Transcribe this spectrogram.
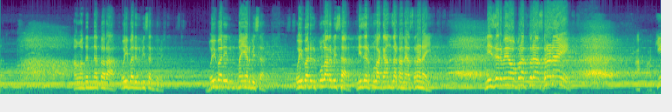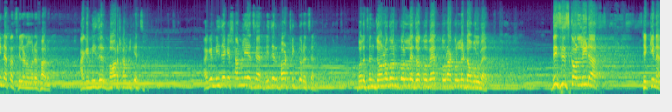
না? আমাদের নেতারা ওই বাড়ির বিচার করে। ওই বাড়ির মাইয়ার বিচার, ওই বাড়ির পোলার বিচার, নিজের পোলা গাঞ্জা টানে আসরা নাই? নিজের মেয়ে অপরাধ করে আসরা নাই? কি নেতা ছিলেন ওমরে ফারুক? আগে নিজের ঘর সামলিয়েছেন। আগে নিজেকে সামলিয়েছেন, নিজের ঘর ঠিক করেছেন। বলেছেন, জনগণ করলে যত বেদ, তোরা করলে ডবল বেদ। দিস ইজ কল লিডার ঠিক কিনা?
